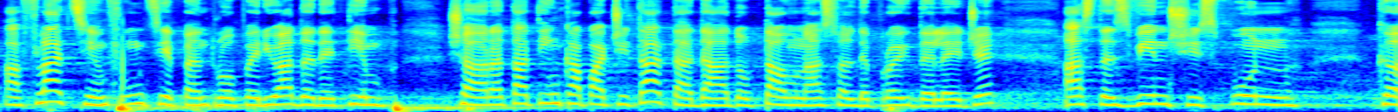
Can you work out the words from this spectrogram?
aflați în funcție pentru o perioadă de timp și-a arătat incapacitatea de a adopta un astfel de proiect de lege. Astăzi vin și spun că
